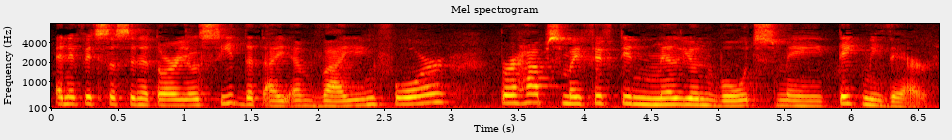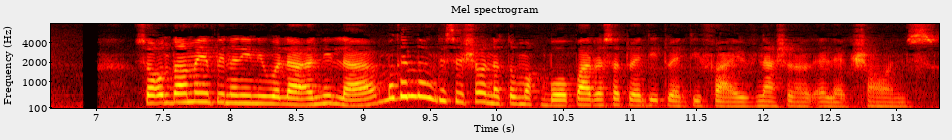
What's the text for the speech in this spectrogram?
And if it's a senatorial seat that I am vying for, perhaps my 15 million votes may take me there. So kung tama yung pinaniniwalaan nila, magandang desisyon na tumakbo para sa 2025 national elections.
